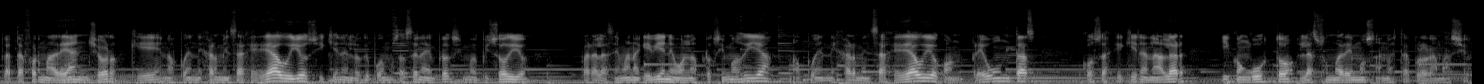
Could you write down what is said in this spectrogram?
plataforma de Anchor que nos pueden dejar mensajes de audio si quieren lo que podemos hacer en el próximo episodio para la semana que viene o en los próximos días, nos pueden dejar mensajes de audio con preguntas, cosas que quieran hablar y con gusto las sumaremos a nuestra programación.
